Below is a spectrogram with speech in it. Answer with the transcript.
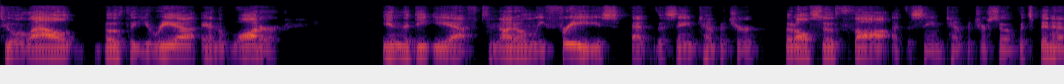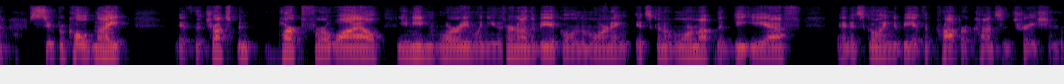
to allow both the urea and the water in the DEF to not only freeze at the same temperature, but also thaw at the same temperature. So if it's been a super cold night, if the truck's been parked for a while, you needn't worry when you turn on the vehicle in the morning. It's going to warm up the DEF and it's going to be at the proper concentration.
